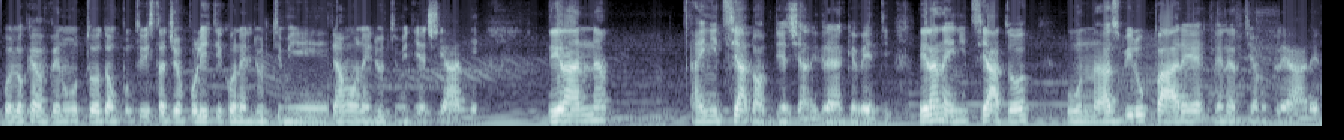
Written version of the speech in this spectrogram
quello che è avvenuto da un punto di vista geopolitico negli ultimi, diciamo, negli ultimi dieci anni. L'Iran ha iniziato, no, dieci anni, direi anche venti. L'Iran ha iniziato un, a sviluppare l'energia nucleare.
